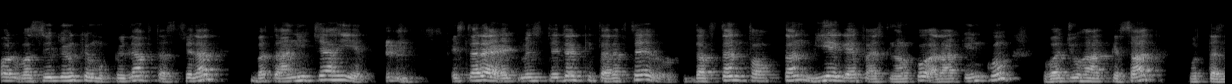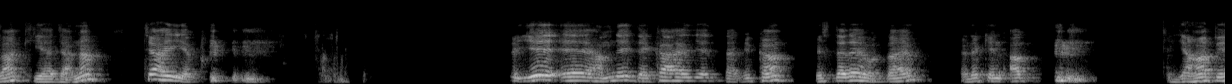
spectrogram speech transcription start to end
और वसूलियों के मुख्तलिफ़ तस्वीरत बतानी चाहिए। इस तरह एडमिनिस्ट्रेटर की तरफ़ से दफ्तन फोख्तन लिए गए फैसलों को अरकान को वजूहत के साथ मुतला किया जाना चाहिए। तो ये ए, हमने देखा है ये तरीका इस तरह होता है। लेकिन अब यहाँ पे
